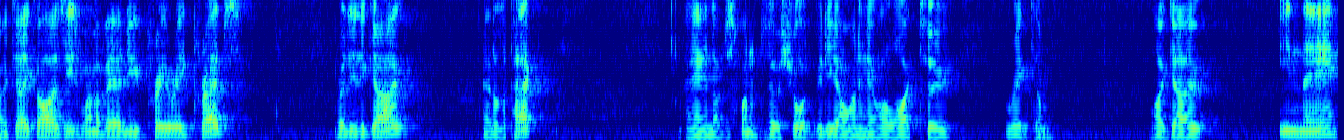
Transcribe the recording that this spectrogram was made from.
Okay guys, here's one of our new pre-rig crabs, ready to go, out of the pack. And I just wanted to do a short video on how I like to rig them. I go in there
